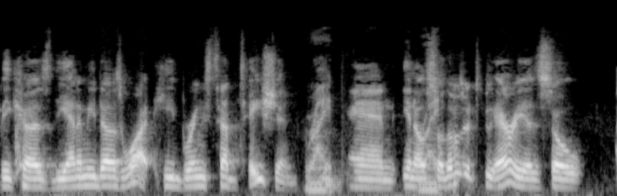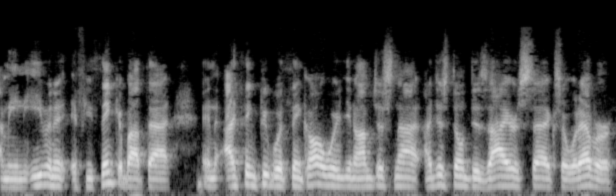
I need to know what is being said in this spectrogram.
because the enemy does what? He brings temptation. Right. And, you know, right. so those are two areas. So I mean, even if you think about that, and I think people would think, oh, well, you know, I'm just not, I just don't desire sex or whatever.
